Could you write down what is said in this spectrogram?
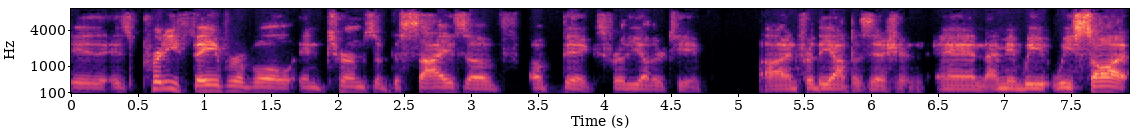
is, is pretty favorable in terms of the size of of bigs for the other team uh, and for the opposition. And I mean, we we saw it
